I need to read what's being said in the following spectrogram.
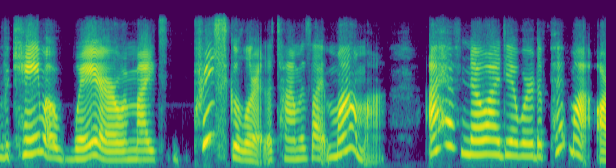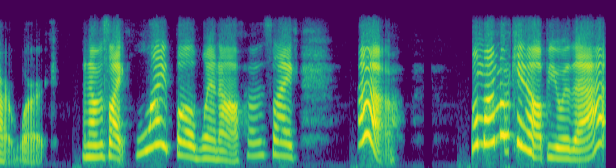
Became aware when my preschooler at the time was like, Mama, I have no idea where to put my artwork. And I was like, light bulb went off. I was like, oh, well, Mama can help you with that.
